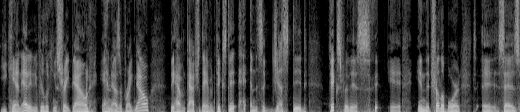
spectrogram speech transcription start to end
You can't edit if you're looking straight down. And as of right now, they haven't patched it, they haven't fixed it, and the suggested fix for this in the Trello board uh, says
